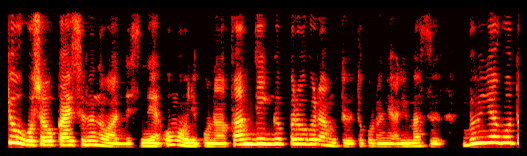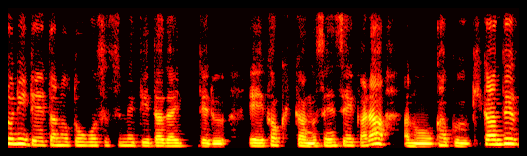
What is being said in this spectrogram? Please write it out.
今日ご紹介するのはですね、主にこのファンディングプログラムというところにあります、分野ごとにデータの統合を進めていただいている、えー、各機関の先生からあの各機関で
